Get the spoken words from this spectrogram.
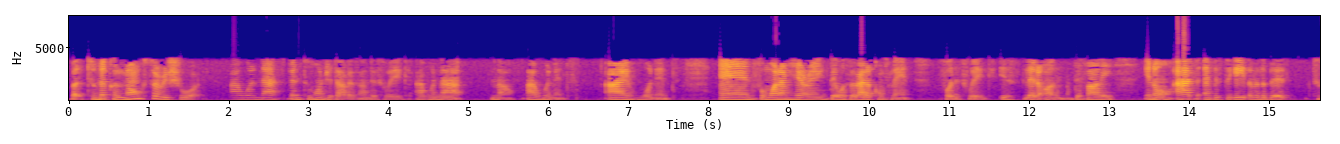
But to make a long story short, I will not spend $200 on this wig. I will not. No, I wouldn't. I wouldn't. And from what I'm hearing, there was a lot of complaint for this wig. Is later on, they finally, you know, I had to investigate a little bit to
